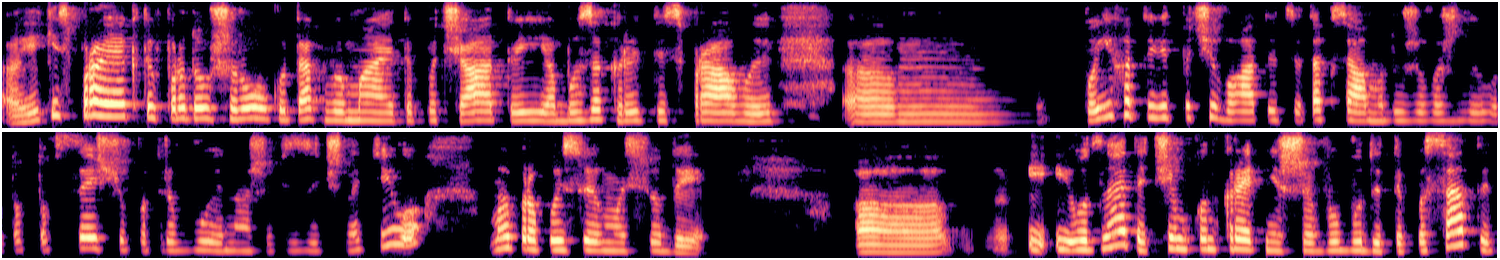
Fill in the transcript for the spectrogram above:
Е, Якісь проекти впродовж року, так, ви маєте почати або закрити справи, ем, поїхати відпочивати, це так само дуже важливо. Тобто, все, що потребує наше фізичне тіло, ми прописуємо сюди. І, і от знаєте, чим конкретніше ви будете писати,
